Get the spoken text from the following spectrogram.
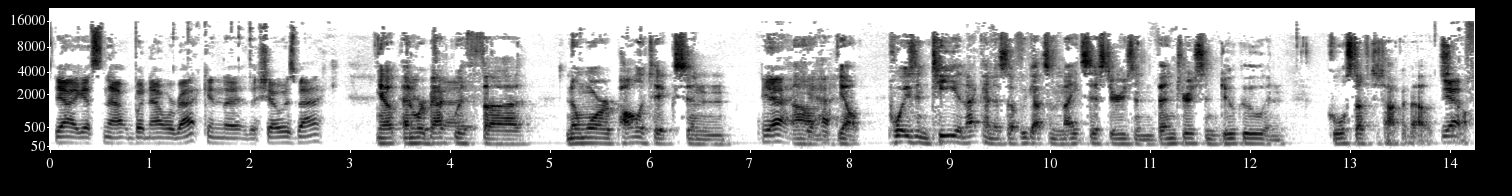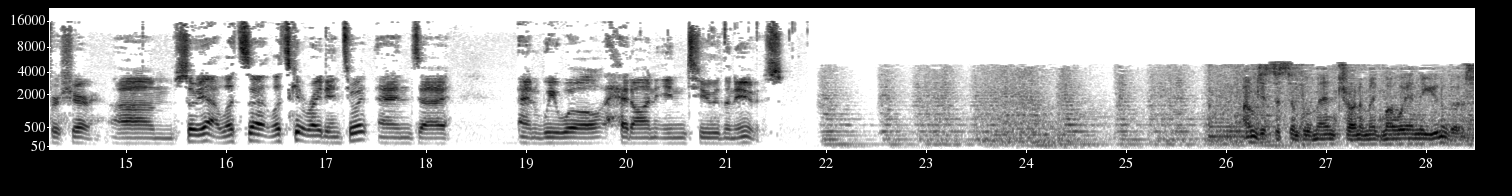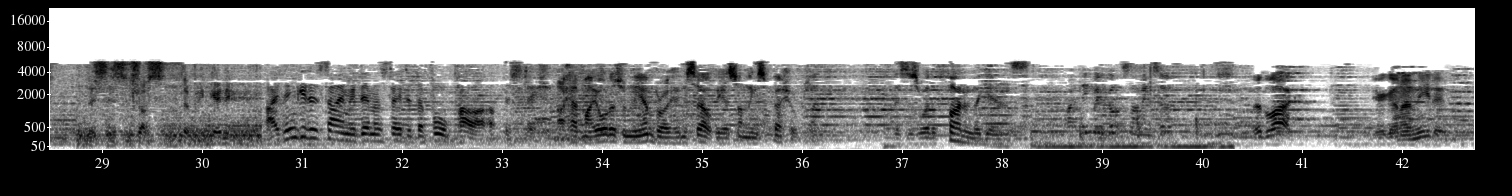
yeah, I guess now. But now we're back, and the the show is back. yep, and we're back uh, with uh, no more politics and Yeah, um, yeah. you know poison tea and that kind of stuff. We got some Night Sisters and Ventress and Dooku and cool stuff to talk about. Yeah, for sure. Um, so yeah, let's uh, let's get right into it, and uh, and we will head on into the news. I'm just a simple man trying to make my way in the universe. This is just the beginning. I think it is time we demonstrated the full power of this station. I have my orders from the Emperor himself. He has something special planned. This is where the fun begins. I think we've got something, sir. Good luck. You're gonna need it.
